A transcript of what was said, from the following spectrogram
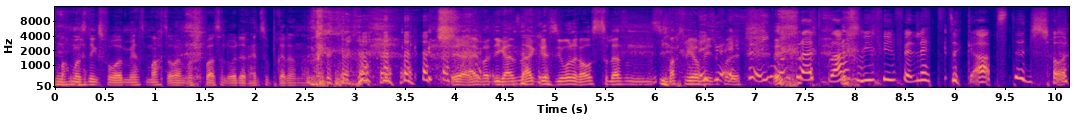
Machen wir uns nichts vor. Mir macht es auch einfach Spaß, an Leute reinzubrettern. Also. ja, einfach die ganzen Aggressionen rauszulassen, das macht mir auf Ich, jeden Fall. ich, ich wollte gerade fragen, wie viele Verletzte gab es denn schon?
